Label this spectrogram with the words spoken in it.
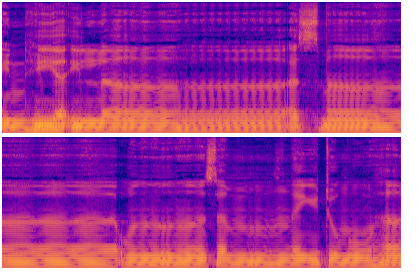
إن هي إلا أسماء سميتموها.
